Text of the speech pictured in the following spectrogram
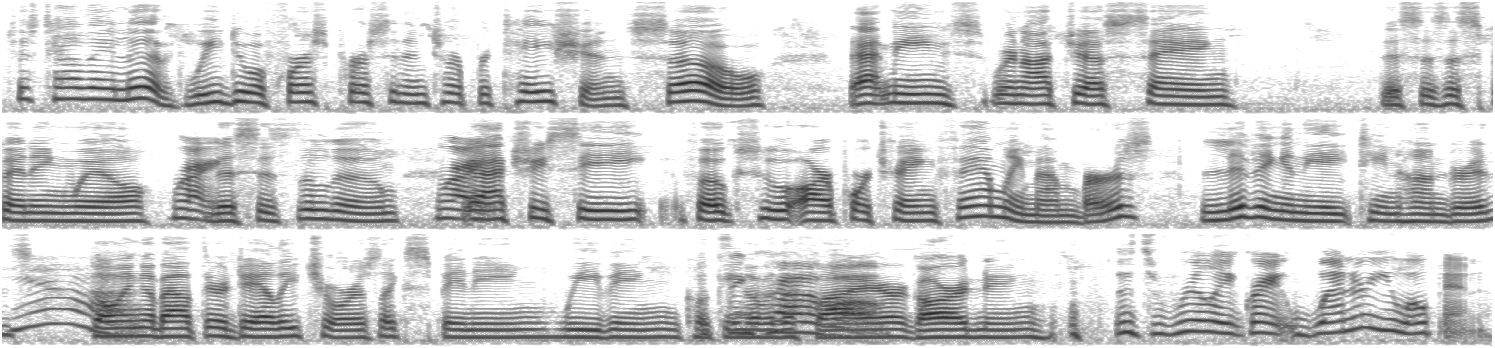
just how they lived. We do a first person interpretation, so that means we're not just saying this is a spinning wheel. Right. This is the loom. Right. You actually see folks who are portraying family members living in the 1800s, yeah. going about their daily chores like spinning, weaving, cooking over the fire, gardening. It's really great. When are you open?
